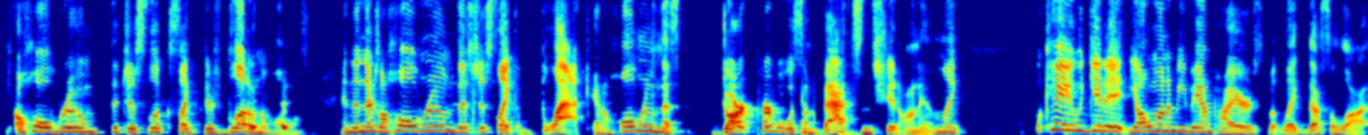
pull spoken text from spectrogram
a whole room that just looks like there's blood on the walls? And then there's a whole room that's just like black and a whole room that's dark purple with some bats and shit on it. I'm like, okay, we get it. Y'all want to be vampires, but like that's a lot.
